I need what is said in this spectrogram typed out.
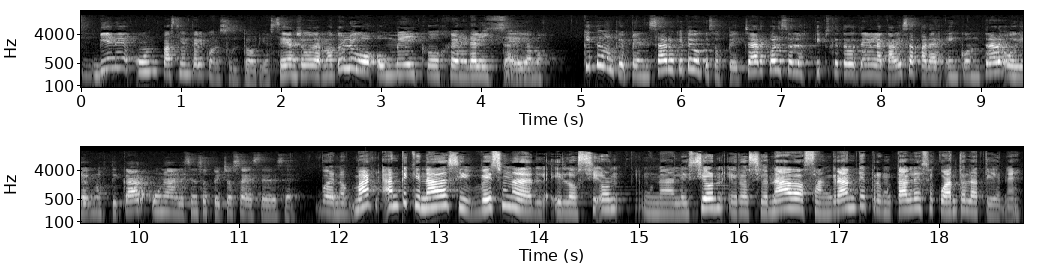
Viene un paciente al consultorio, sea yo dermatólogo o un médico generalista, digamos. ¿Qué tengo que pensar o qué tengo que sospechar? ¿Cuáles son los tips que tengo que tener en la cabeza para encontrar o diagnosticar una lesión sospechosa de CDC? Bueno, antes que nada, si ves una lesión, una lesión erosionada, sangrante, preguntarle hace cuánto la tiene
